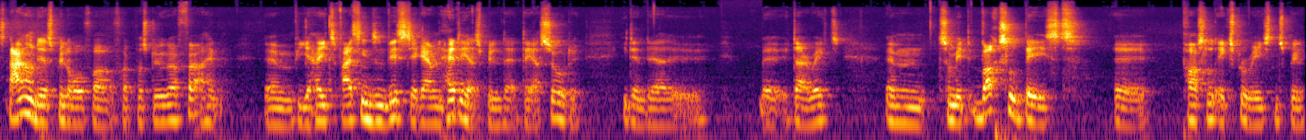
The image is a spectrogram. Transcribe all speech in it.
snakket om det her spil over for, for et par stykker førhen. Øhm, fordi jeg har ikke- faktisk hele tiden vidst, at jeg gerne ville have det her spil, da, da jeg så det i den der øh, øh, Direct. Øhm, som et voxel-based øh, puzzle exploration spil.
